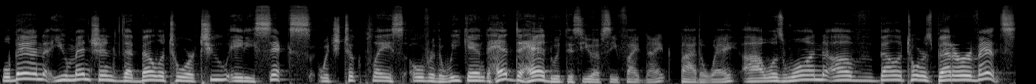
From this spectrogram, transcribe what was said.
Well, Ben, you mentioned that Bellator 286, which took place over the weekend, head to head with this UFC Fight Night, by the way, uh, was one of Bellator's better events.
